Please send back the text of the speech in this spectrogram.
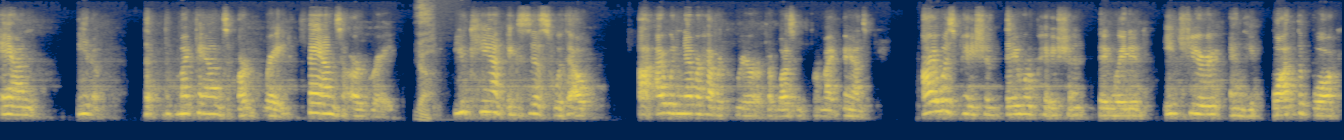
and, you know, the, the, my fans are great. Fans are great. Yeah. You can't exist without I, I would never have a career if it wasn't for my fans. I was patient. They were patient. They waited each year and they bought the book,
